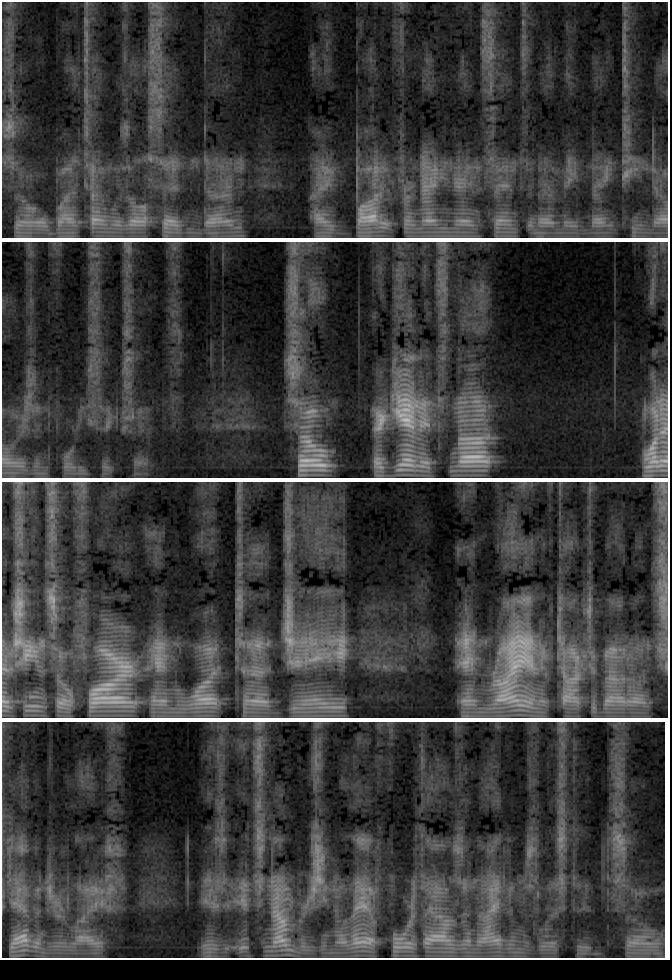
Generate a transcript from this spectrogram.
So by the time it was all said and done, I bought it for 99 cents and I made $19.46. So again, it's not what I've seen so far and what uh, Jay and Ryan have talked about on Scavenger Life is its numbers. You know, they have 4,000 items listed, so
